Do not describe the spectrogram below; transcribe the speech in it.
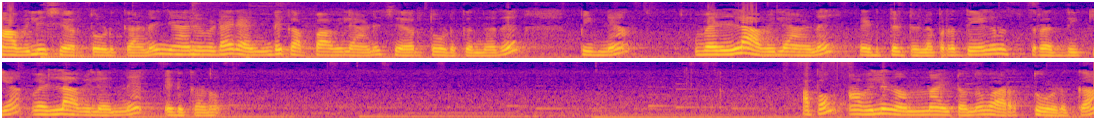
അവിൽ ചേർത്ത് കൊടുക്കുകയാണ്. ഞാനിവിടെ രണ്ട് കപ്പ് അവിലാണ് ചേർത്ത് കൊടുക്കുന്നത്. പിന്നെ വെള്ള അവിലാണ് എടുത്തിട്ടുള്ളത്. പ്രത്യേകം ശ്രദ്ധിക്കുക. വെള്ള അവിൽ തന്നെ എടുക്കണം. അപ്പം അവൽ നന്നായിട്ടൊന്ന് വറുത്തു കൊടുക്കുക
